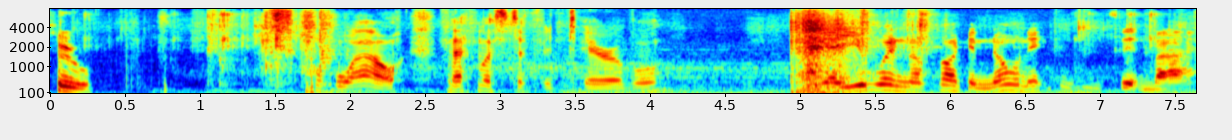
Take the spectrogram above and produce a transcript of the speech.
two. Wow, that must have been terrible. Yeah, you wouldn't have fucking known it because you sitting by.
